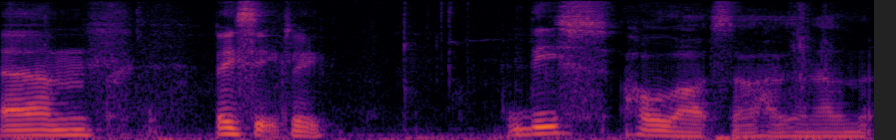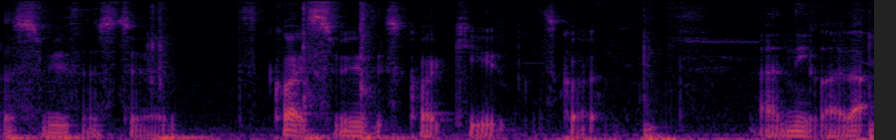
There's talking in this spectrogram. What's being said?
Um, basically, this whole art style has an element of smoothness to it. It's quite smooth, it's quite cute, it's quite uh, neat like that.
